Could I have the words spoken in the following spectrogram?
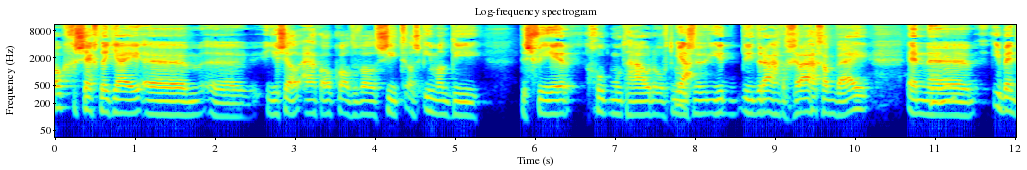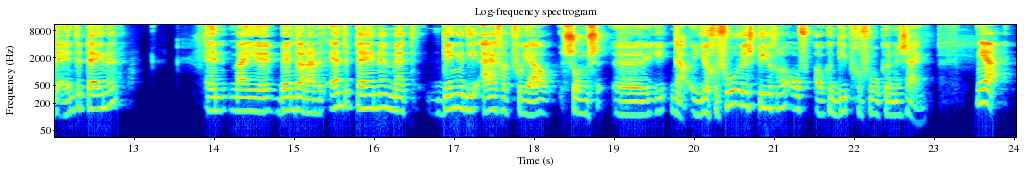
Ook gezegd dat jij ehm, eh, jezelf eigenlijk ook altijd wel ziet als iemand die de sfeer goed moet houden. Of tenminste, je, die draagt er graag aan bij. En eh, Mhm. je bent de entertainer. En, maar je bent dan aan het entertainen met dingen die eigenlijk voor jou soms eh, je, nou, je gevoel weerspiegelen of ook een diep gevoel kunnen zijn. Ja,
